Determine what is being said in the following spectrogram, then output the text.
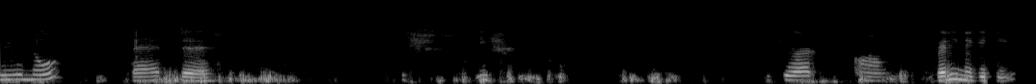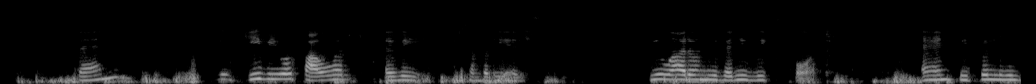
do you know that uh, if, if if you are um, very negative then you give your power away to somebody else. You are on a very weak spot and people will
